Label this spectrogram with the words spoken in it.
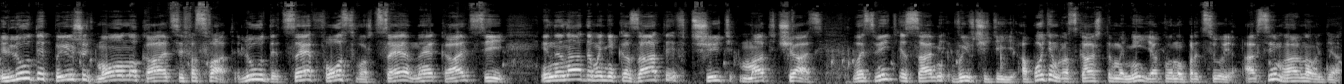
І люди пишуть монокальцій фосфат. Люди, це фосфор, це не кальцій. І не треба мені казати, вчить матчас. Візьміть і самі вивчіть її, а потім розкажете мені, як воно працює. А всім гарного дня!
